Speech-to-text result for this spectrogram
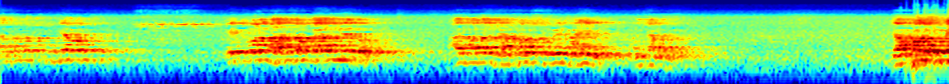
स्वतःला तुझ्या बाबतीत एक तुम्हाला लहानचं उदाहरण देतो. आज माझा जाफर सुबे नाही आमच्यामध्ये. जाफर सुबे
